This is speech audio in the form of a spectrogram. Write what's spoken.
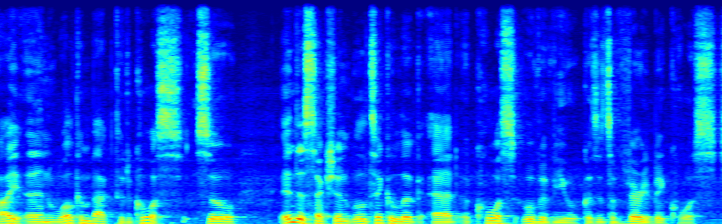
Hi and welcome back to the course. So in this section we'll take a look at a course overview because it's a very big course.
